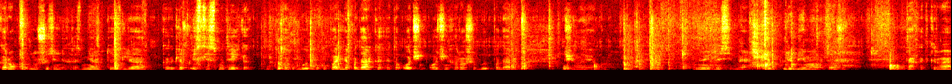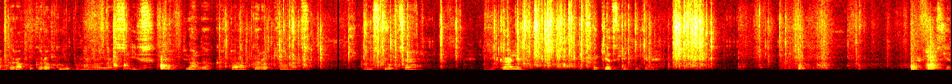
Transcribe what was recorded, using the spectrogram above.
коробка внушительных размеров, то есть для, как для, если смотреть, как кто будет покупать для подарка, это очень-очень хороший будет подарок человеку. Ну и для себя, любимого тоже. Так, открываем коробку. Коробка выполнена у нас из твердого картона. В коробке у нас инструкция, декали, пакет с литниками. Так, сейчас я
